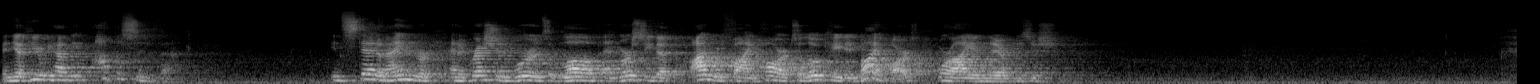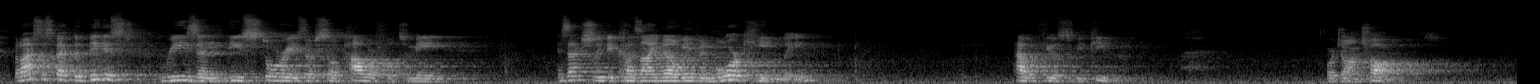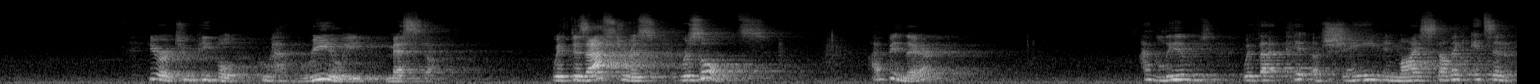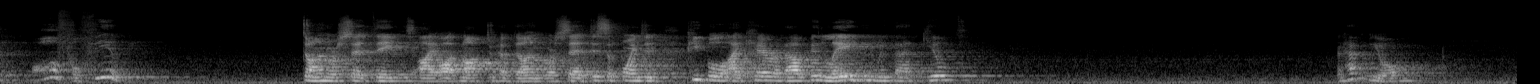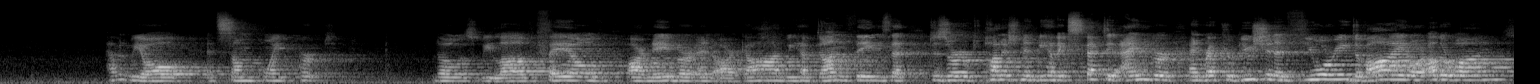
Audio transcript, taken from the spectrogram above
And yet, here we have the opposite of that. Instead of anger and aggression, words of love and mercy that I would find hard to locate in my heart were I in their position. But I suspect the biggest reason these stories are so powerful to me is actually because I know even more keenly how it feels to be Peter or John Charles. Here are two people who have really messed up with disastrous results. I've been there. I've lived with that pit of shame in my stomach. It's an awful feeling done or said things I ought not to have done or said, disappointed people I care about, been laden with that guilt. And haven't we all? Haven't we all at some point hurt those we love, failed our neighbor and our God. We have done things that deserved punishment. We have expected anger and retribution and fury, divine or otherwise.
